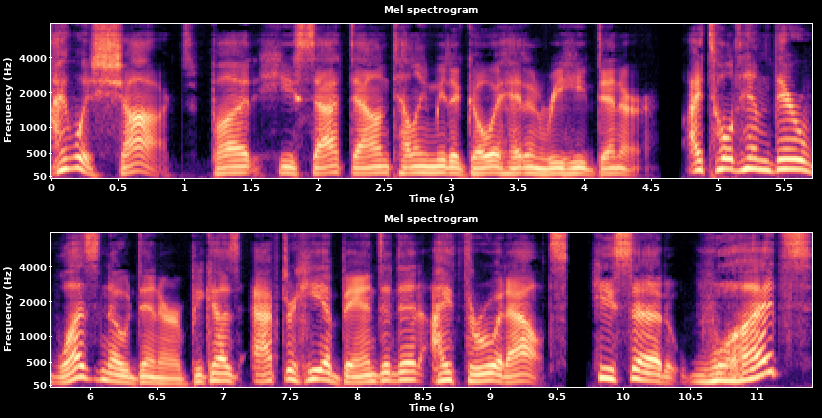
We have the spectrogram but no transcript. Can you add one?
I was shocked, but he sat down telling me to go ahead and reheat dinner. I told him there was no dinner because after he abandoned it, I threw it out. He said, What?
